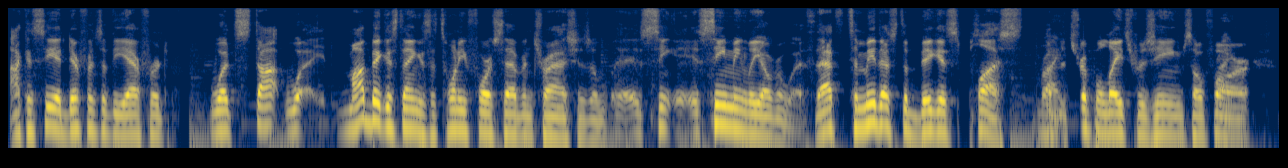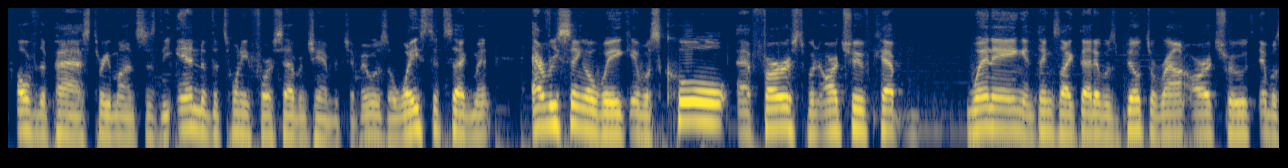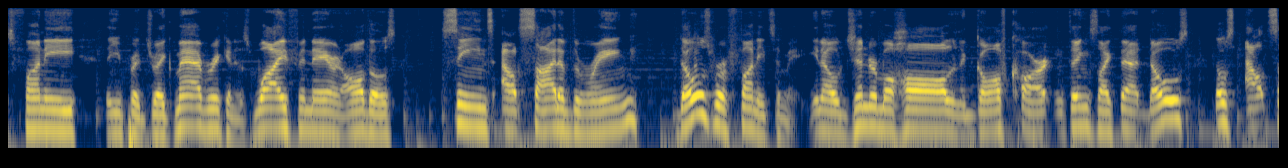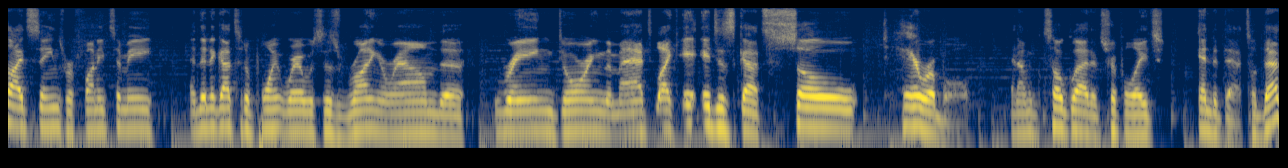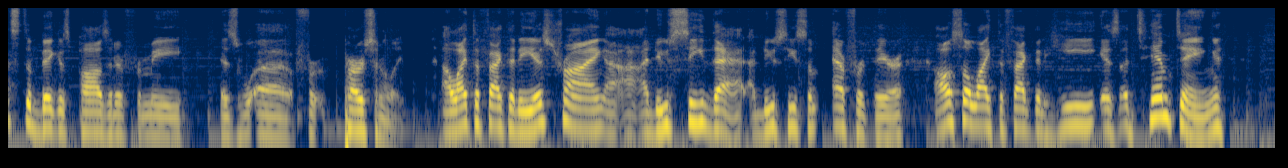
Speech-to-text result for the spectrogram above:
I can see a difference of the effort. What stop? What my biggest thing is the twenty four seven trash is, a, is, is seemingly over with. That's to me that's the biggest plus right. of the Triple H regime so far right. Over the past three months is the end of the twenty four seven championship. It was a wasted segment every single week. It was cool at first when R-Truth kept winning and things like that. It was built around R-Truth. It was funny. that you put Drake Maverick and his wife in there and all those scenes outside of the ring. Those were funny to me. You know, Jinder Mahal and the golf cart and things like that. Those those outside scenes were funny to me. And then it got to the point where it was just running around the ring during the match. Like it, it just got so terrible. And I'm so glad that Triple H ended that. So that's the biggest positive for me as uh, for personally. I like the fact that he is trying. I, I do see that. I do see some effort there. I also like the fact that he is attempting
